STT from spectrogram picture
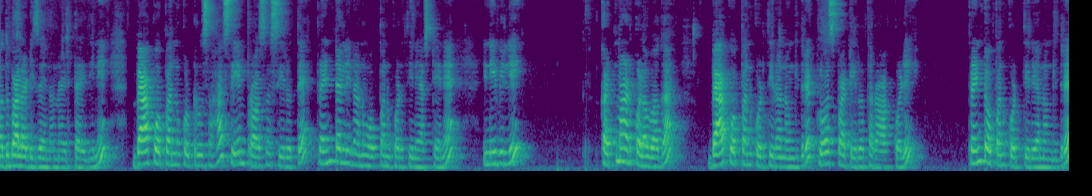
ಮಧುಬಾಲ ಡಿಸೈನನ್ನು ಇಡ್ತಾ ಇದ್ದೀನಿ. ಬ್ಯಾಕ್ ಓಪನ್ ಕೊಟ್ಟರೂ ಸಹ ಸೇಮ್ ಪ್ರಾಸೆಸ್ ಇರುತ್ತೆ. ಫ್ರಂಟಲ್ಲಿ ನಾನು ಓಪನ್ ಕೊಡ್ತೀನಿ ಅಷ್ಟೇ ನೀವಿಲ್ಲಿ ಕಟ್ ಮಾಡ್ಕೊಳ್ಳೋವಾಗ ಬ್ಯಾಕ್ ಓಪನ್ ಕೊಡ್ತೀರ ಅನ್ನೋಂಗಿದ್ರೆ ಕ್ಲೋಸ್ ಪಾರ್ಟ್ ಇರೋ ಥರ ಹಾಕ್ಕೊಳ್ಳಿ. ಫ್ರಂಟ್ ಓಪನ್ ಕೊಡ್ತೀರಿ ಅನ್ನೋಂಗಿದ್ರೆ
